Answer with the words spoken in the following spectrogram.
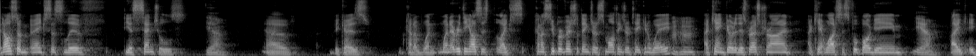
it also makes us live the essentials yeah. of because kind of when when everything else is like kind of superficial things or small things are taken away Mm-hmm. i can't go to this restaurant i can't watch this football game Yeah. like it,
